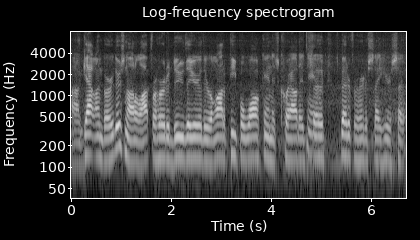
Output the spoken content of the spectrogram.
uh, Gatlinburg, there's not a lot for her to do there. There are a lot of people walking. It's crowded, so it's better for her to stay here. So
